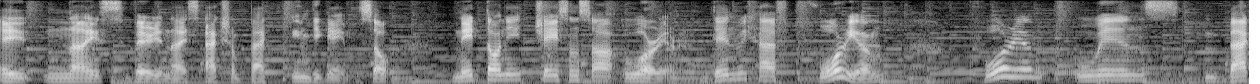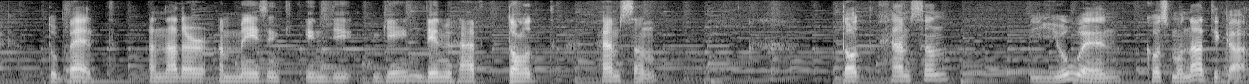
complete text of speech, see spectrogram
a nice, very nice action-packed indie game. So, Nate Tony, Chainsaw Warrior. Then we have Florian. Florian wins Back to Bed, another amazing indie game. Then we have Todd Hampson, Todd Hampson, UN Cosmonautica,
